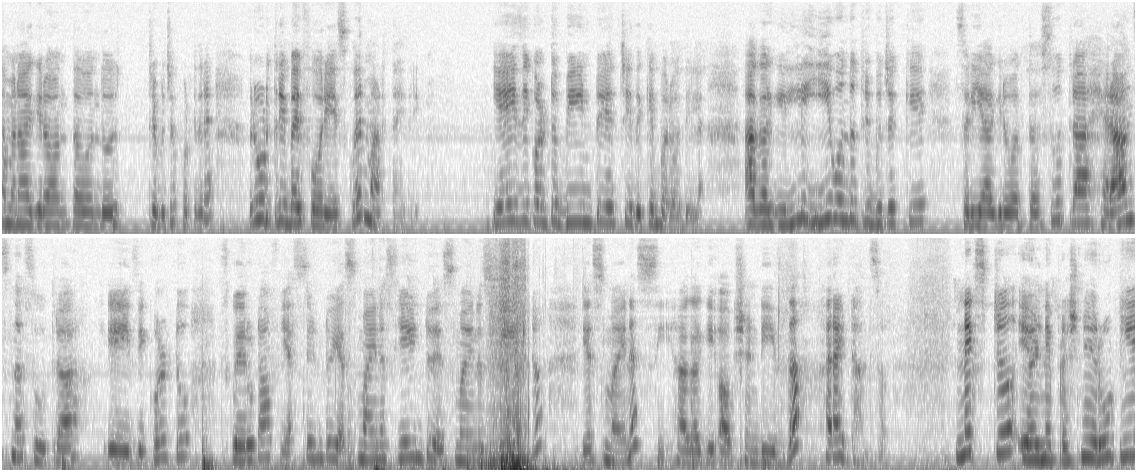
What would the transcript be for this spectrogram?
ಸಮನಾಗಿರೋ ಅಂತ ಒಂದು ತ್ರಿಭುಜ ಕೊಟ್ಟಿದ್ರೆ root three by four A square ಮಾಡ್ತಾ ಇದ್ರಿ. A is equal to B into H ಇದಕ್ಕೆ ಬರೋದಿಲ್ಲ. ಹಾಗಾಗಿ ಇಲ್ಲಿ ಈ ಒಂದು ತ್ರಿಭುಜಕ್ಕೆ ಸರಿಯಾಗಿರುವಂತಹ ಸೂತ್ರ ಹೆರಾನ್ಸ್ನ ಸೂತ್ರ A is equal to square root of S into S minus A into S minus B into S minus C ಹಾಗಾಗಿ option D is the right answer next ಏಳನೇ ಪ್ರಶ್ನೆ root A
